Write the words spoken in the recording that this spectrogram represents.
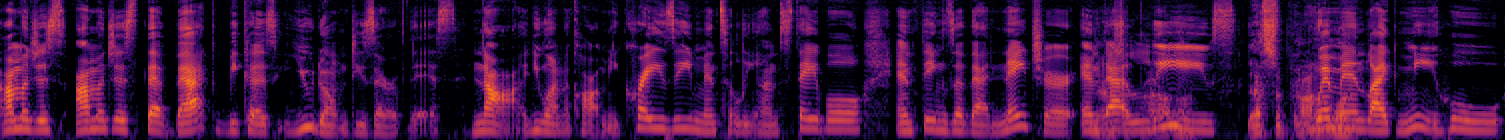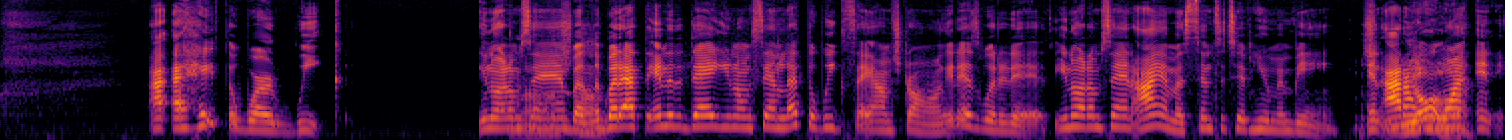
I'ma just I'ma just step back because you don't deserve this. Nah, you want to call me crazy, mentally unstable, and things of that nature, and That's that leaves that's a problem. women like me who I, I hate the word weak. You know what I'm No, saying? But not. but at the end of the day, you know what I'm saying? Let the weak say I'm strong. It is what it is. You know what I'm saying? I am a sensitive human being. And I don't want and,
